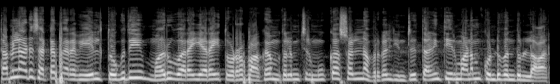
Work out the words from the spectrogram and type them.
தமிழ்நாடு சட்டப்பேரவையில் தொகுதி மறுவரையறை தொடர்பாக முதலமைச்சர் மு ஸ்டாலின் அவர்கள் இன்று தனி தீர்மானம் கொண்டு வந்துள்ளார்.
